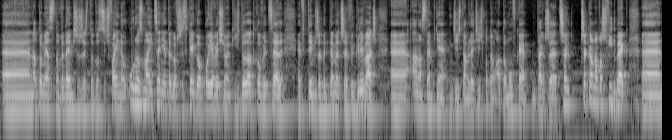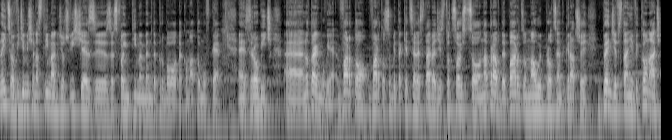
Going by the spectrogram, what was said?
e, natomiast no, wydaje mi się, że jest to dosyć fajne urozmaicenie tego wszystkiego, pojawia się jakiś dodatkowy cel w tym, żeby te mecze wygrywać, e, a następnie gdzieś tam lecieć po tę atomówkę, także cze- czekam na wasz feedback, e, no i co, widzimy się na streamach, gdzie oczywiście z, ze swoim teamem będę próbował taką atomówkę e, zrobić, e, no tak jak mówię, warto, warto sobie takie cele stawiać, jest to coś, co naprawdę bardzo mały procent graczy będzie w stanie wykonać,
